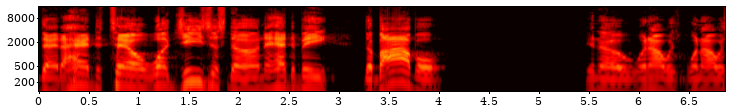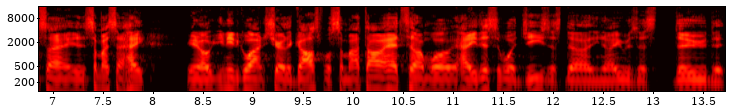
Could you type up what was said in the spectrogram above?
that I had to tell what Jesus done. It had to be the Bible. You know, when I was when I was saying somebody said, "Hey, you know, you need to go out and share the gospel." Somebody I thought I had to tell them, "Well, hey, this is what Jesus done." You know, he was this dude that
